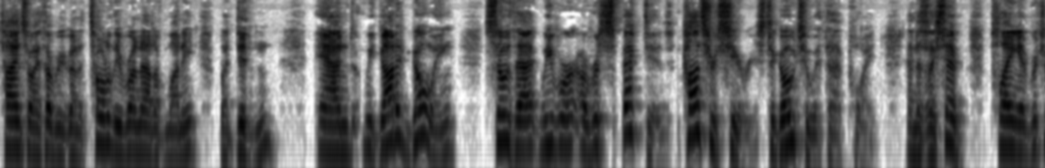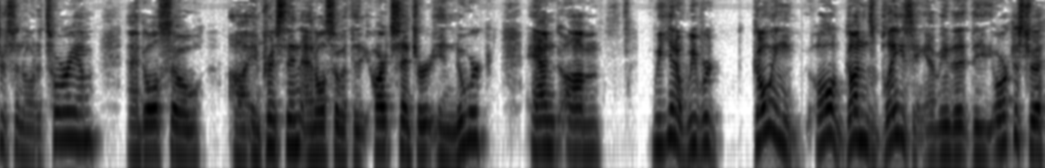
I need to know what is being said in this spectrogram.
times when I thought we were going to totally run out of money, but didn't. And we got it going so that we were a respected concert series to go to at that point. And as I said, playing at Richardson Auditorium and also uh, in Princeton and also at the Art Center in Newark. And um, we, you know, we were going all guns blazing. I mean, the, the orchestra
